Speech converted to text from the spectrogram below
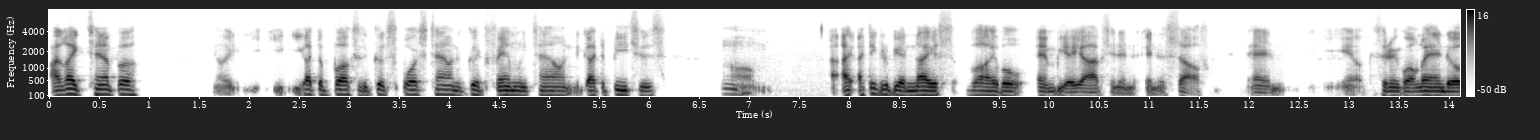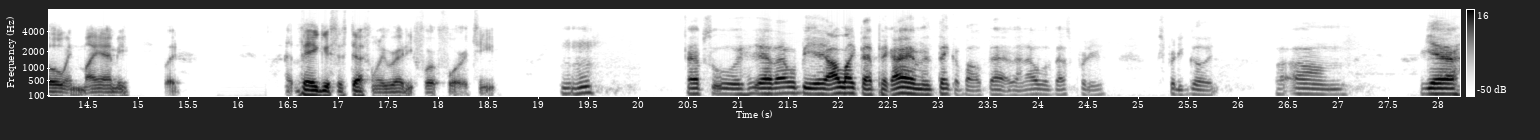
I like Tampa. You know, you, you, got the Bucks, it's a good sports town, a good family town. You got the beaches. Mm. Um, I, I, think it'll be a nice, viable NBA option in in the South. And you know, considering Orlando and Miami, but Vegas is definitely ready for for a team. Mhm. Absolutely. Yeah, that would be. I like that pick. I didn't even think about that, man. That was that's pretty. It's pretty good. But um, yeah,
